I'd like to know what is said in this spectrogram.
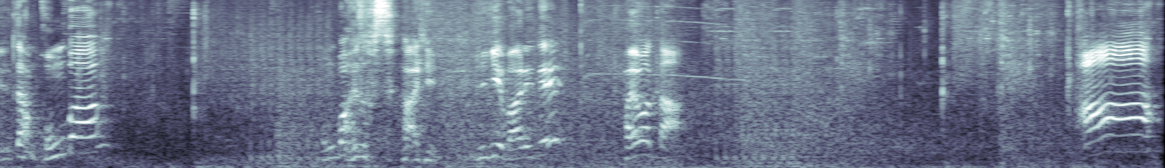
일단 공방 공방에서 쓰- 아니 이게 말이 돼? 밟았다. 아!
